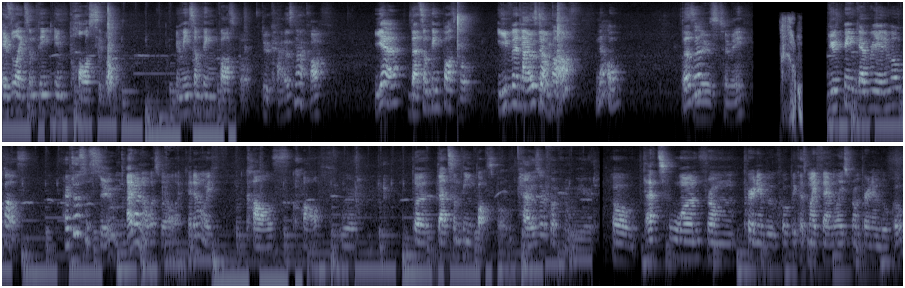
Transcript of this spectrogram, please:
it's like something impossible. It means something impossible. Do cows not cough? Yeah, that's something possible. Even Cows don't cow- cough? No. Does it? News to me. You think every animal coughs? I just assumed. I don't know what's well like. I don't know if cows cough, Weird. but that's something impossible. Cows are fucking weird. That's one from Pernambuco, because my family is from Pernambuco.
